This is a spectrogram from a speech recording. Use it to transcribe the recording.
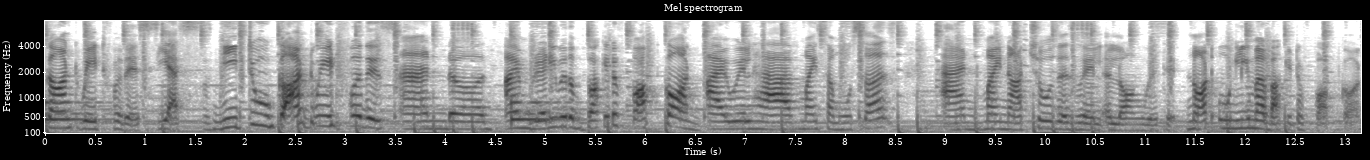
Can't wait for this. Yes, me too. Can't wait for this. And uh, I'm ready with a bucket of popcorn. I will have my samosas and my nachos as well along with it. Not only my bucket of popcorn.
